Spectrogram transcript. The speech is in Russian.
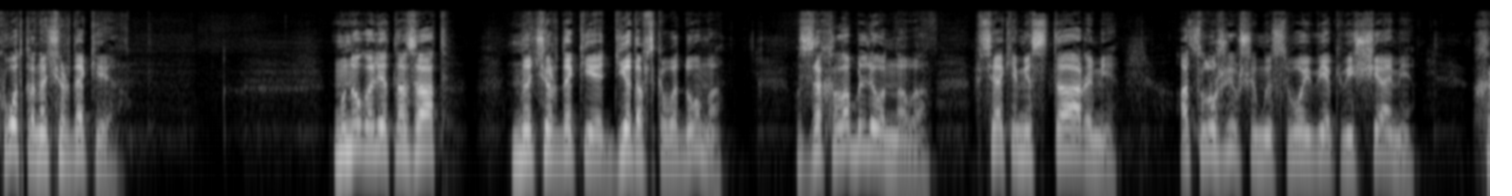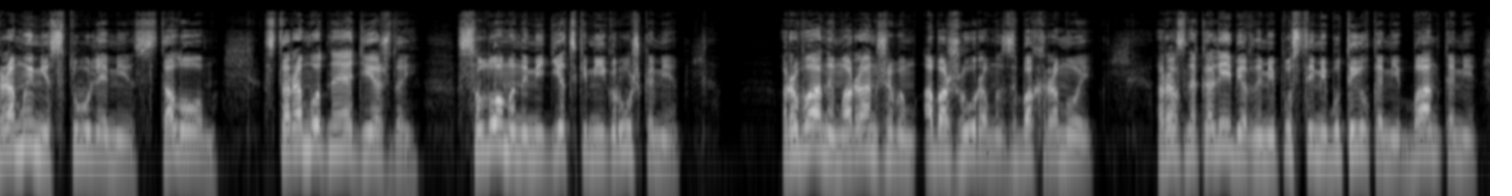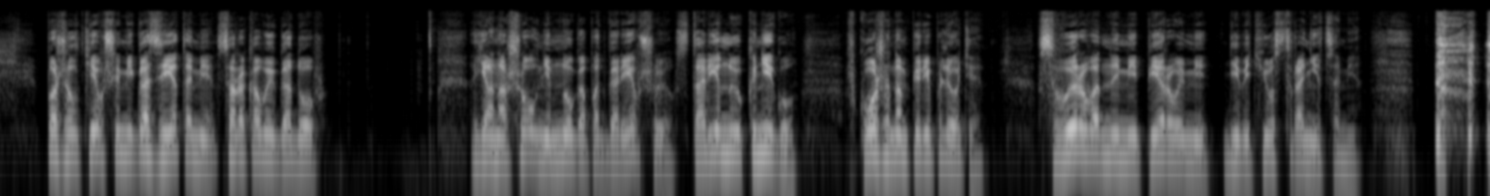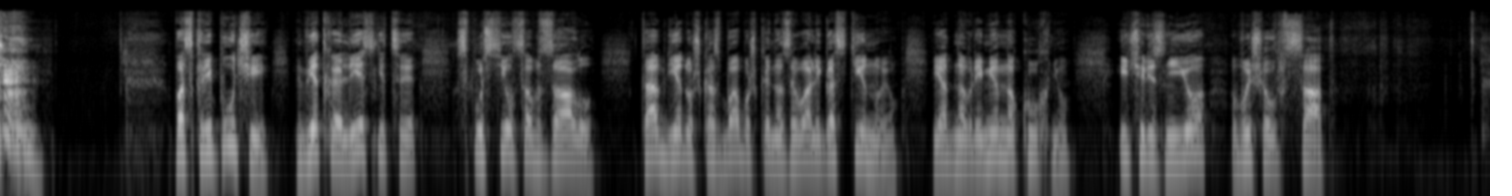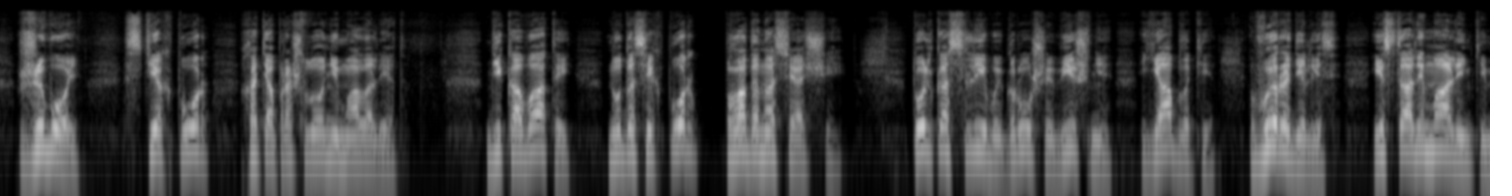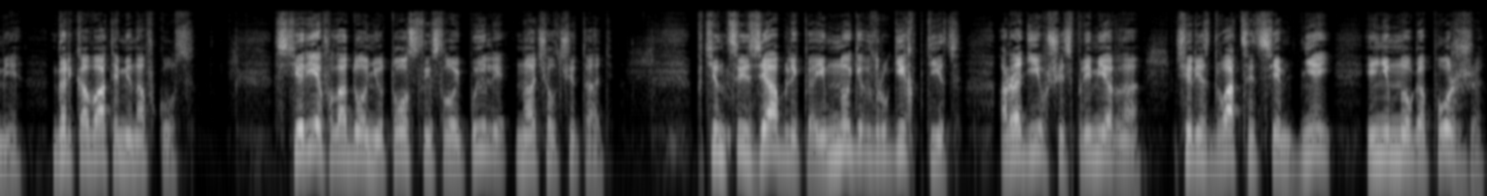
Сходка на чердаке. Много лет назад на чердаке дедовского дома, захлабленного всякими старыми, отслужившими свой век вещами, хромыми стульями, столом, старомодной одеждой, сломанными детскими игрушками, рваным оранжевым абажуром с бахромой, разнокалиберными пустыми бутылками, банками, пожелтевшими газетами сороковых годов. Я нашел немного подгоревшую старинную книгу в кожаном переплете с вырванными первыми девятью страницами. По скрипучей ветхой лестнице спустился в залу, так дедушка с бабушкой называли гостиную и одновременно кухню, и через нее вышел в сад. Живой с тех пор, хотя прошло немало лет. Диковатый, но до сих пор плодоносящий. Только сливы, груши, вишни, яблоки выродились и стали маленькими, горьковатыми на вкус. Стерев ладонью толстый слой пыли, начал читать. Птенцы зяблика и многих других птиц, родившись примерно через 27 дней и немного позже,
